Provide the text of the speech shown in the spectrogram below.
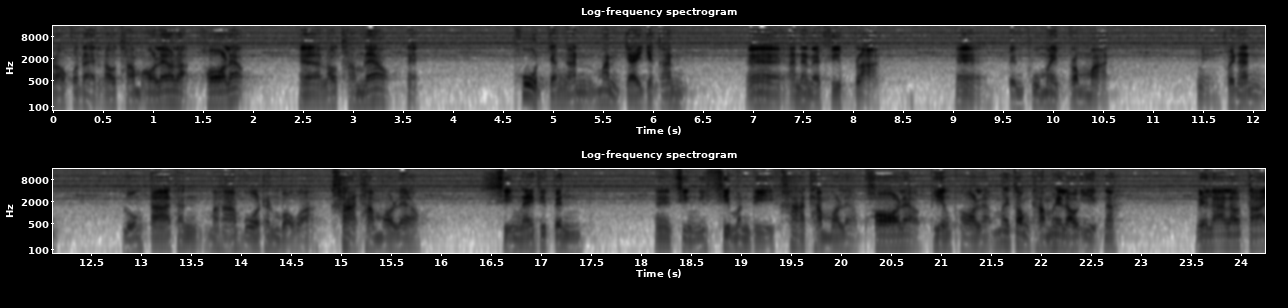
เราก็ได้ เราทำเอาแล้วละพอแล้วเเราทำแล้วพูดอย่างนั้นมั่นใจอย่างนั้นอันนั้นแหละคือปราดเเป็นผู้ไม่ประมาท เพราะนั้นหลวงตาท่านมหาบัวท่านบอกว่าข้าทำเอาแล้ว สิ่งไหนที่เป็นสิ่งนี้ที่มันดีข้าทำเอาแล้ว พอแล้วเพียงพอแล้ว ไม่ต้องทำให้เราอีกนะ เวลาเราตาย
